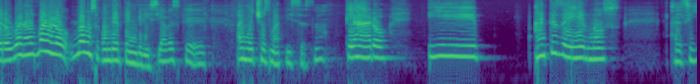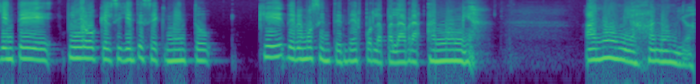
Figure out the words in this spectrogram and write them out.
pero bueno, bueno, luego se convierte en gris, ya ves que hay muchos matices, ¿no? Claro. Y antes de irnos al siguiente bloque, el siguiente segmento, ¿qué debemos entender por la palabra anomia? Anomia, anomia.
